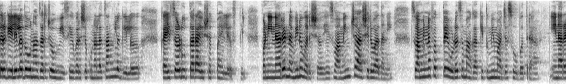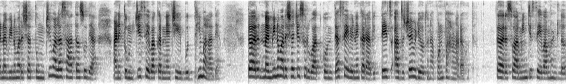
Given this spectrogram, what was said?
तर गेलेलं दोन हजार चोवीस हे वर्ष कुणाला चांगलं गेलं? काही चढ उतार आयुष्यात पाहिले असतील. पण येणारं नवीन वर्ष हे स्वामींच्या आशीर्वादाने. स्वामींना फक्त एवढंच मागा की तुम्ही माझ्यासोबत राहा. येणाऱ्या नवीन वर्षात तुमची मला साथ असू द्या आणि तुमची सेवा करण्याची बुद्धी मला द्या. तर नवीन वर्षाची सुरुवात कोणत्या सेवेने करावी तेच आजच्या व्हिडिओतून आपण पाहणार आहोत. तर स्वामींची सेवा म्हटलं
